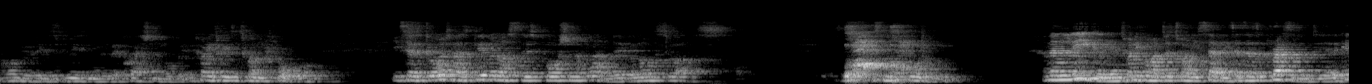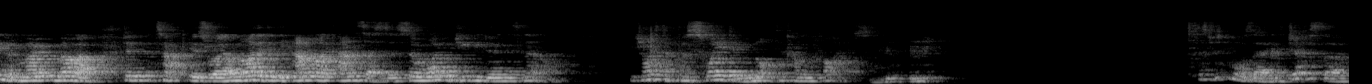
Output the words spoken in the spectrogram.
I wonder if his reasoning is a bit questionable, but in 23 to 24, he says, God has given us this portion of land, it belongs to us. It's not, it's not for you. And then legally, in 25 to 27, he says there's a precedent here. The king of Moab didn't attack Israel, neither did the Ammonite ancestors, so why would you be doing this now? He tries to persuade him not to come and fight. Mm-hmm. Let's just pause there because Jephthah,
